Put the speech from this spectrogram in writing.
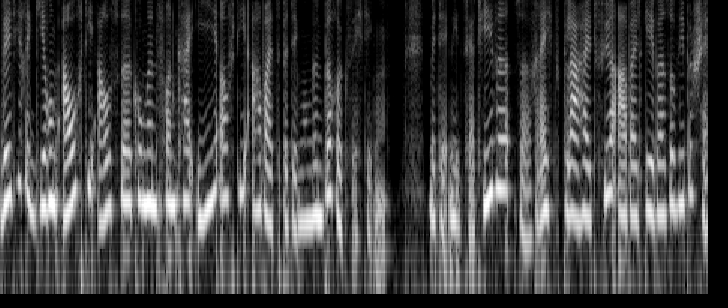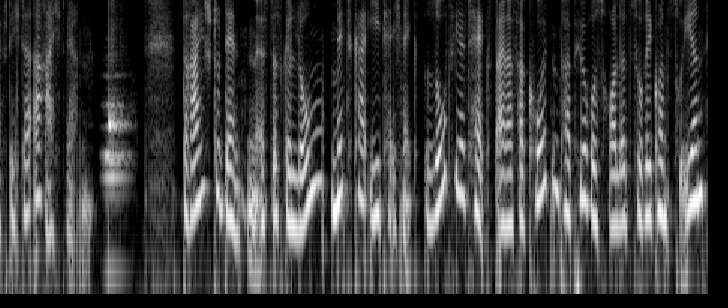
will die Regierung auch die Auswirkungen von KI auf die Arbeitsbedingungen berücksichtigen. Mit der Initiative soll Rechtsklarheit für Arbeitgeber sowie Beschäftigte erreicht werden. Drei Studenten ist es gelungen, mit KI-Technik so viel Text einer verkohlten Papyrusrolle zu rekonstruieren,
